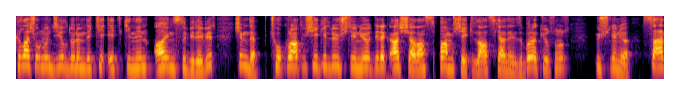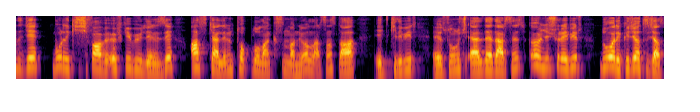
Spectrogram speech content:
Clash 10. yıl dönümündeki etkinliğin aynısı birebir. Şimdi çok rahat bir şekilde üçleniyor. Direkt aşağıdan spam bir şekilde askerlerinizi bırakıyorsunuz. Üçleniyor. Sadece buradaki şifa ve öfke büyülerinizi askerlerin toplu olan kısımlarına yollarsanız daha etkili bir e, sonuç elde edersiniz. Önce şuraya bir duvar yıkıcı atacağız.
